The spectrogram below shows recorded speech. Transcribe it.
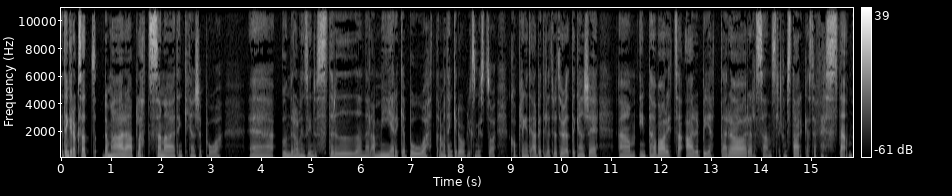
Jag tänker också att de här äh, platserna, jag tänker kanske på eh, underhållningsindustrin eller Amerikabåtar, man tänker då liksom just så kopplingen till arbetarlitteratur, att det kanske um, inte har varit så arbetarrörelsens liksom, starkaste fästen.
